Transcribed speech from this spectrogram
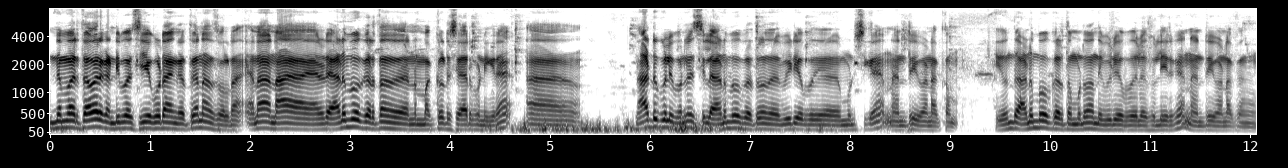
இந்த மாதிரி தவிர கண்டிப்பாக செய்யக்கூடாதுங்கிறத நான் சொல்கிறேன் ஏன்னா நான் என்னுடைய அனுபவ நான் மக்கள்கிட்ட ஷேர் பண்ணிக்கிறேன். நாட்டுக்கோழி பண்ண சில அனுபவ அந்த வீடியோ முடிச்சுக்கிறேன். நன்றி வணக்கம். இது வந்து அனுபவ மட்டும் தான் அந்த வீடியோ பதிவில் சொல்லியிருக்கேன். நன்றி வணக்கங்க.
